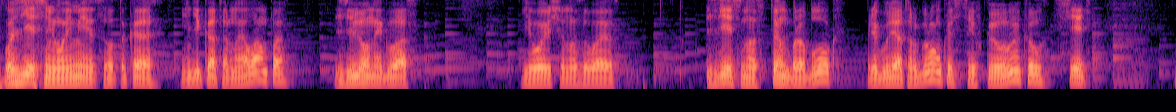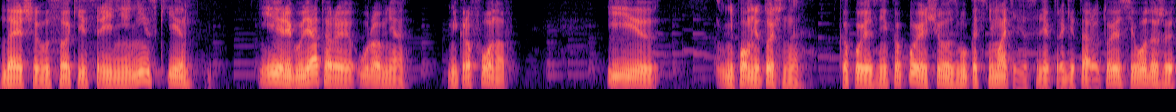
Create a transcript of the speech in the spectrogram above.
Вот здесь у него имеется вот такая индикаторная лампа, зеленый глаз, его еще называют. Здесь у нас темброблок, регулятор громкости, вкл-выкл, сеть. Дальше высокие, средние, низкие. И регуляторы уровня микрофонов. И не помню точно, какой из них какой, еще звукосниматель с электрогитарой. То есть его даже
